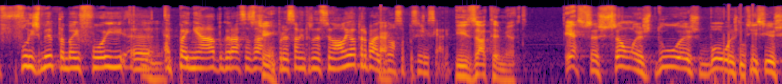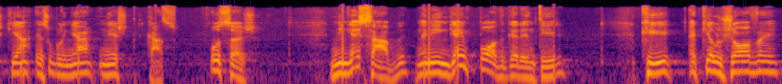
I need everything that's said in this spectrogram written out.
felizmente também foi uh, apanhado graças à Sim. cooperação internacional e ao trabalho é. da nossa Polícia Judiciária. Exatamente. Essas são as duas boas notícias que há a sublinhar neste caso. Ou seja, ninguém sabe, nem ninguém pode garantir que aquele jovem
